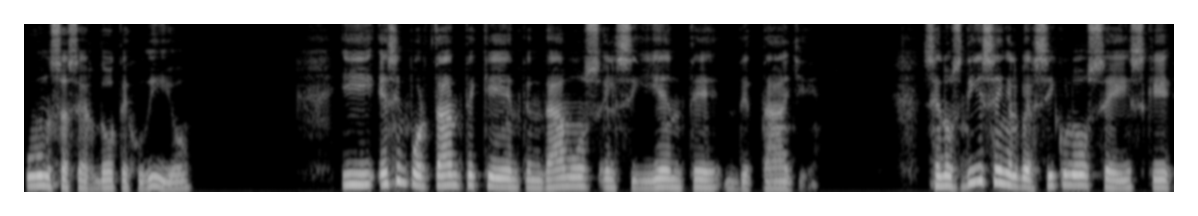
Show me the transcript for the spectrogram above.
un sacerdote judío y es importante que entendamos el siguiente detalle. Se nos dice en el versículo 6 que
